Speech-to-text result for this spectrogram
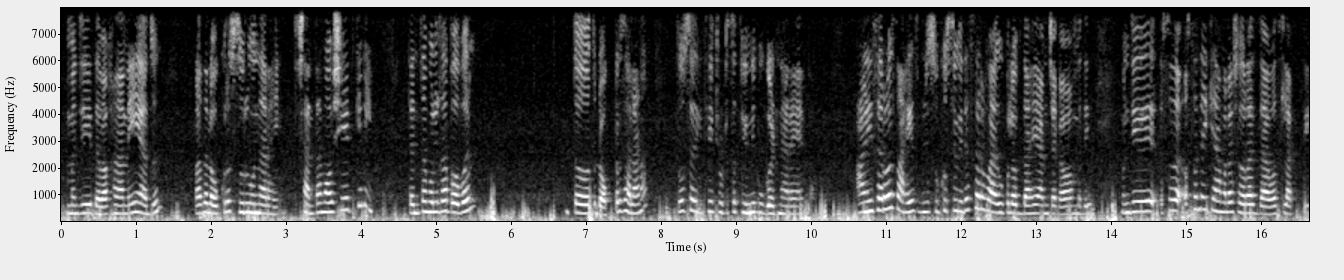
म्हणजे दवाखाना नाही आहे अजून. आता लवकरच सुरू होणार आहे. शांता मावशी आहेत की नाही? त्यांचा मुलगा पवन. तर डॉक्टर झाला ना तोच इथे छोटंसं क्लिनिक उघडणार आहे आता. आणि सर्वच आहे म्हणजे सुखसुविधा सर्व आहे उपलब्ध आहे आमच्या गावामध्ये. म्हणजे असं असं नाही की आम्हाला शहरात जावंच लागते.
